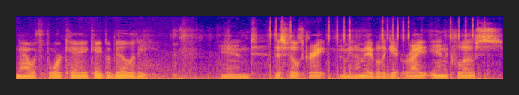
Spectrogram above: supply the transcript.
now with 4K capability. And this feels great. I mean I'm able to get right in close.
